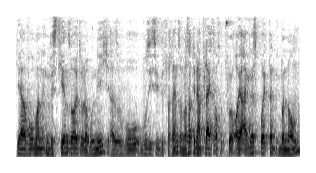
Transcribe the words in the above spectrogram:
ja, wo man investieren sollte oder wo nicht? Also wo, wo siehst du die Differenz? Und was habt ihr dann vielleicht auch für euer eigenes Projekt dann übernommen?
